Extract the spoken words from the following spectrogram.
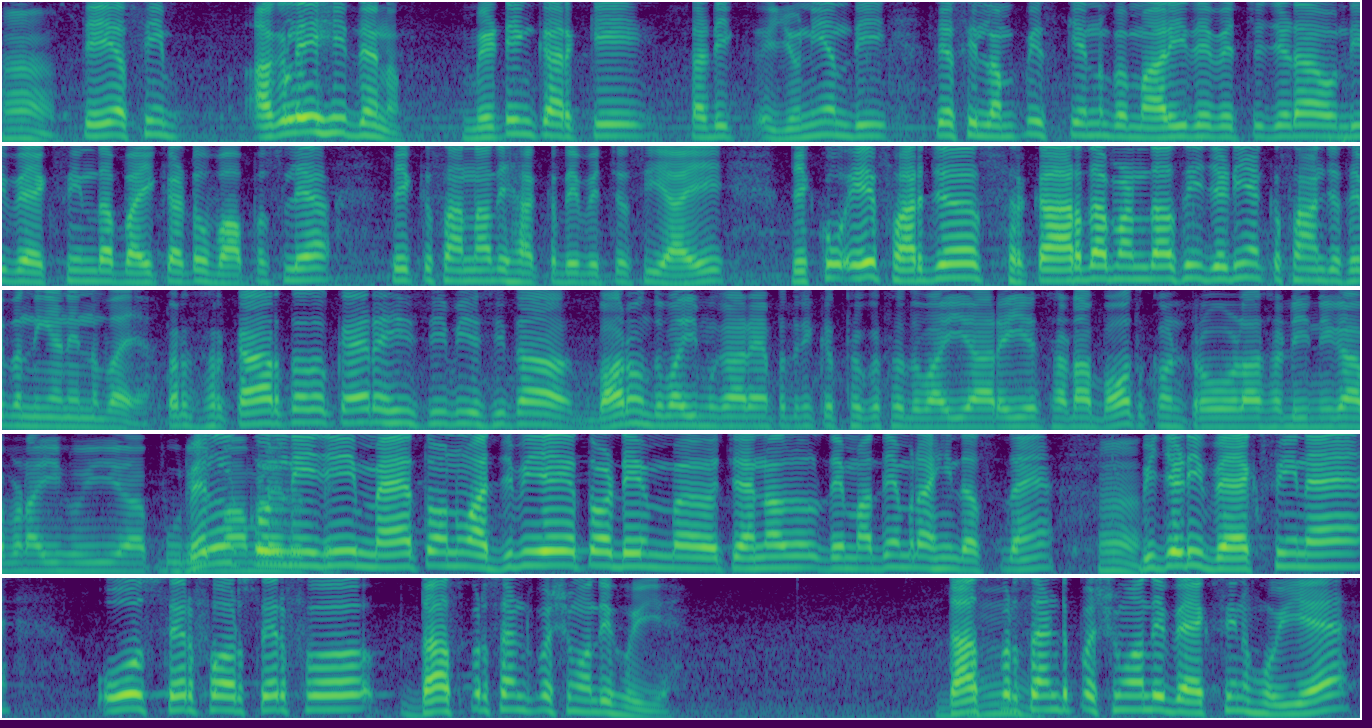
ਤੇ ਅਸੀਂ ਅਗਲੇ ਹੀ ਦਿਨ ਮੀਟਿੰਗ ਕਰਕੇ ਸਾਡੀ ਯੂਨੀਅਨ ਦੀ ਤੇ ਅਸੀਂ ਲੰਪੀ ਸਕਿਨ ਬਿਮਾਰੀ ਦੇ ਵਿੱਚ ਜਿਹੜਾ ਉਹਦੀ ਵੈਕਸੀਨ ਦਾ ਬਾਈਕਾਟ ਉਹ ਵਾਪਸ ਲਿਆ ਤੇ ਕਿਸਾਨਾਂ ਦੇ ਹੱਕ ਦੇ ਵਿੱਚ ਅਸੀਂ ਆਏ। ਦੇਖੋ ਇਹ ਫਰਜ਼ ਸਰਕਾਰ ਦਾ ਬਣਦਾ ਸੀ ਜਿਹੜੀਆਂ ਕਿਸਾਨ ਜਥੇਬੰਦੀਆਂ ਨੇ ਨਿਭਾਇਆ। ਪਰ ਸਰਕਾਰ ਤਾਂ ਉਹ ਕਹਿ ਰਹੀ ਸੀ ਵੀ ਅਸੀਂ ਤਾਂ ਬਾਹਰੋਂ ਦਵਾਈ ਮੰਗਾ ਰਹੇ ਹਾਂ ਪਤਾ ਨਹੀਂ ਕਿੱਥੋਂ ਕਿੱਥੋਂ ਦਵਾਈ ਆ ਰਹੀ ਹੈ ਸਾਡਾ ਬਹੁਤ ਕੰਟਰੋਲ ਆ ਸਾਡੀ ਨਿਗਾਹ ਬਣਾਈ ਹੋਈ ਆ ਪੂਰੇ ਬਿਲਕੁਲ ਨਹੀਂ ਜੀ ਮੈਂ ਤੁਹਾਨੂੰ ਅੱਜ ਵੀ ਇਹ ਤੁਹਾਡੇ ਚੈਨਲ ਦੇ ਮਾਧਿਅਮ ਰਾਹੀਂ ਦੱਸਦਾ ਹਾਂ। ਹਾਂ। ਵੀ ਜਿਹੜੀ ਵੈਕਸੀਨ ਹੈ ਉਹ ਸਿਰਫ ਔਰ ਸਿਰਫ 10% ਪਸ਼ੂਆਂ ਦੀ ਹੋਈ ਹੈ। 10% ਪਸ਼ੂਆਂ ਦੀ ਵੈਕਸੀਨ ਹੋਈ ਹੈ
